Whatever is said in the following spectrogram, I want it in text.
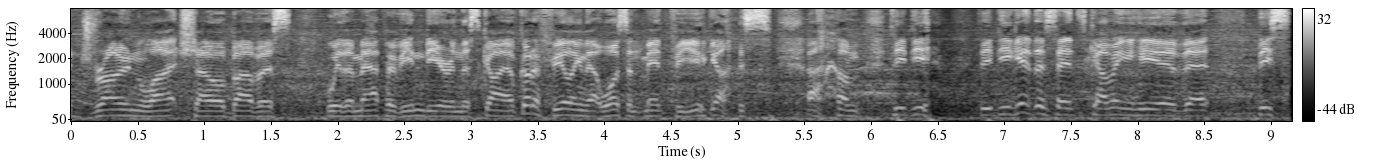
a drone light show above us with a map of India in the sky. I've got a feeling that wasn't meant for you guys. Um, did you? Did you get the sense coming here that this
